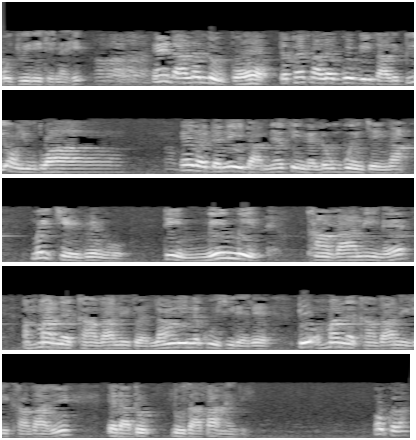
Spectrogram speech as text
ကိုကြွေးနေတယ်ဟဲ့အဲ့ဒါလည်းလို့ပေါ့တစ်ဖက်ကလည်းကိုယ်ကိစ္စလေးပြီးအောင်ယူသွားအဲ့တော့ဒီနေ့ဒါမျက်စိနဲ့လုံးပွင့်ချိန်ကမိတ်ချိန်တွင်ကိုဒီမိမိခံစားနေနဲ့အမှတ်နဲ့ခံစားနေဆိုလမ်းလေးနှစ်ခုရှိတယ်တဲ့တို့အမှတ်နဲ့ခံစားနေလေးခံစားရင်အဲ့ဒါတို့လူစားပါနိုင်ပြီဟုတ်ကလား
